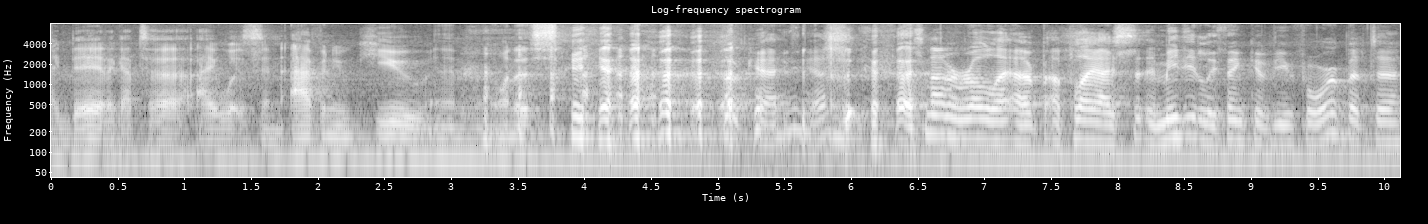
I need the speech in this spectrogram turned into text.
I did. I got to. I was in Avenue Q, and then one of the. okay, yeah. That's not a role, a, a, play I immediately think of you for. But uh,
